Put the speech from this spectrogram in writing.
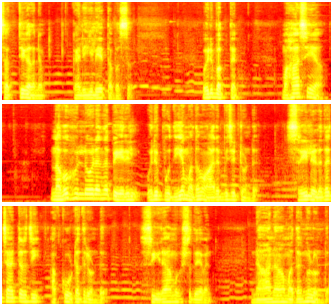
സത്യകഥനം കലിയിലെ തപസ്. ഒരു ഭക്തൻ മഹാശയ നവഹുല്ലോൽ എന്ന പേരിൽ ഒരു പുതിയ മതം ആരംഭിച്ചിട്ടുണ്ട്. ശ്രീ ലളിത ചാറ്റർജി അക്കൂട്ടത്തിലുണ്ട്. ശ്രീരാമകൃഷ്ണദേവൻ നാനാ മതങ്ങളുണ്ട്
